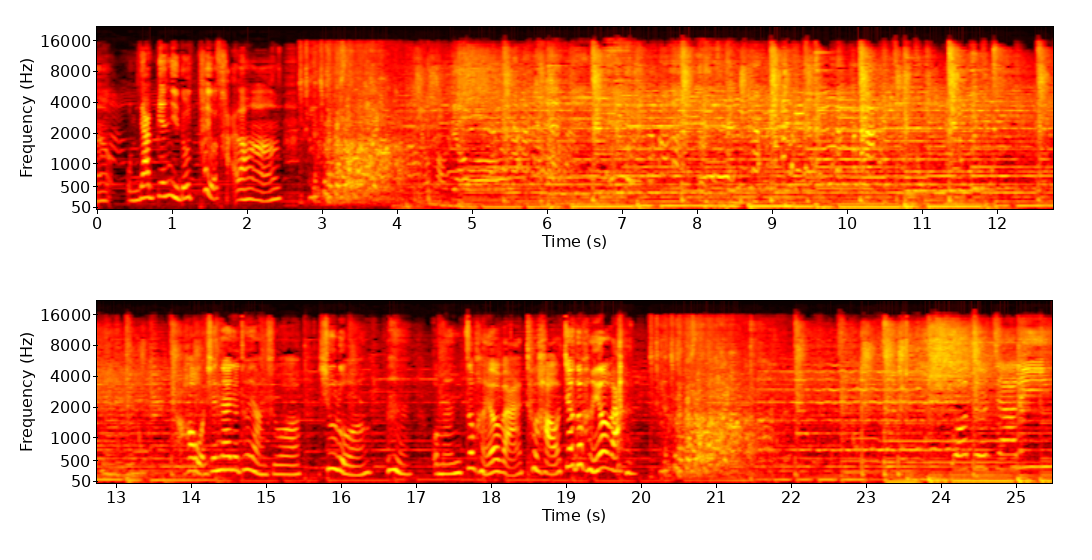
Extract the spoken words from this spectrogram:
我们家编辑都太有才了哈。你有跑调哦。然后我现在就特想说，修罗，我们做朋友吧，土豪，交个朋友吧。我的家里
